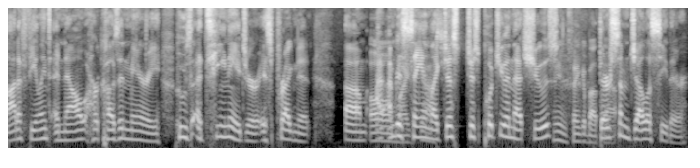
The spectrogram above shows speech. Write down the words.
lot of feelings and now her cousin Mary, who's a teenager, is pregnant. Um, I, Oh I'm just my saying, like, just just put you in that shoes. didn't even think about There's that. some jealousy there.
